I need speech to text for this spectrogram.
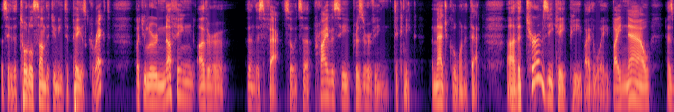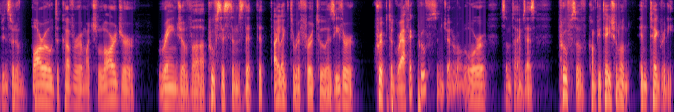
let's say, the total sum that you need to pay is correct, but you learn nothing other than this fact. So it's a privacy preserving technique, a magical one at that. Uh, the term ZKP, by the way, by now has been sort of borrowed to cover a much larger range of uh, proof systems that, that I like to refer to as either cryptographic proofs in general or sometimes as proofs of computational integrity.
